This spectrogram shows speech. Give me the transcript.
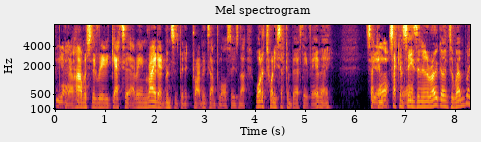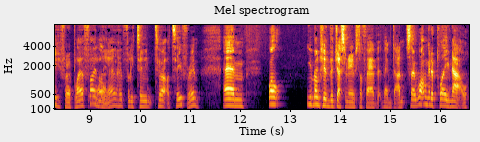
Yeah. You know how much they really get it. I mean, Ryan Edmondson's been a prime example all season. Now, what a twenty-second birthday for him, eh? Second, Yeah, second yeah. season in a row going to Wembley for a playoff final. You know, hopefully two, two out of two for him. Um, well, you mentioned the dressing room stuff there, then Dan. So what I'm going to play now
